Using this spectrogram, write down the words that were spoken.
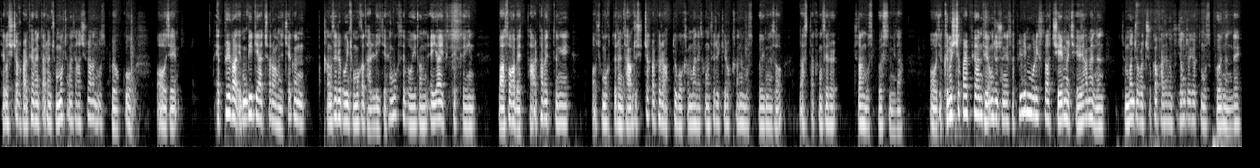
대거 실적을 발표함에 따른 종목 장세가 출현하는 모습 보였고, 어, 이제 애플과 엔비디아처럼 이제 최근 강세를 보인 종목과 달리 이제 횡복세 보이던 AI 빅테크인 마소와 메타, 알파벳 등의 어, 종목들은 다음 주 실적 발표를 앞두고 간만에 강세를 기록하는 모습 보이면서 나스닥 강세를 주도하는 모습 보였습니다. 어, 이제 금일 실적 발표한 대형주 중에서 필립 모리스와 GM을 제외하면은 전반적으로 주가 반응은 부정적이었던 모습 보였는데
